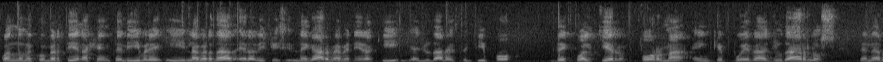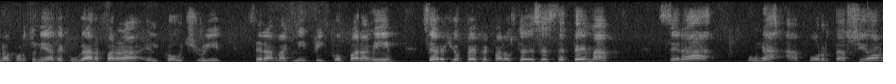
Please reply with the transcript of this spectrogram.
cuando me convertí en agente libre y la verdad era difícil negarme a venir aquí y ayudar a este equipo de cualquier forma en que pueda ayudarlos. Tener la oportunidad de jugar para el coach Reed será magnífico para mí. Sergio Pepe, para ustedes este tema, ¿Será una aportación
